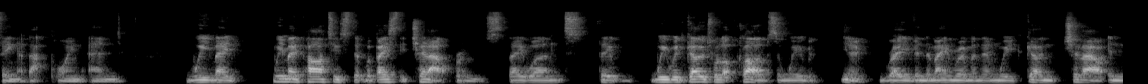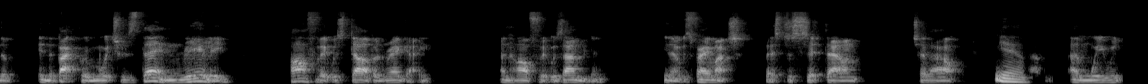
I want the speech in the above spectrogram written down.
thing at that point, and we made we made parties that were basically chill out rooms. They weren't. They we would go to a lot of clubs and we would you know rave in the main room, and then we'd go and chill out in the in the back room, which was then really half of it was dub and reggae, and half of it was ambient. You know, it was very much let's just sit down, chill out, Yeah. and we would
